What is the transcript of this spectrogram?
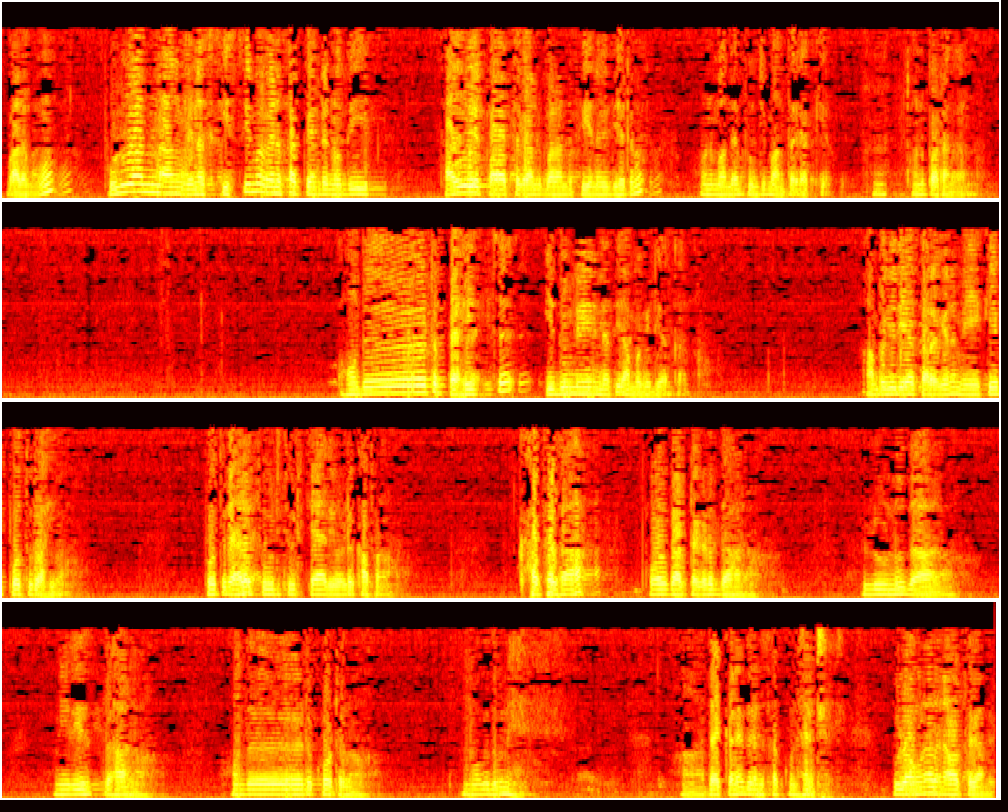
බලමු. පුළුවන් නම් වෙනස් කිසිම වෙනසක් වෙන්න නොදී ශරීරය පවත් ගන්න බලන්න තියෙන විදිහටම ඔන්න මම දැන් පුංචි මන්ත්‍රයක් කියනවා ඔන්න පටන් ගන්නවා හොඳට පැහිච්ච ඉදුනේ නැති අඹ ගෙඩියක් ගන්නවා. අඹ ගෙඩියක් අරගෙන මේකේ පොතු රහිනවා. පොතු රැහැල චූටි චූටි කෑලි වලට කපනවා. කපලා පොල් කට්ටකට දානවා. ලුණු දානවා. මිරිස් දානවා. හොඳට කොටනවා. මොකද උනේ? ආ දැක්කනේ වෙනසක් වුණ හැටි. පුළුවන් වුණාද නවත්ත ගන්න?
